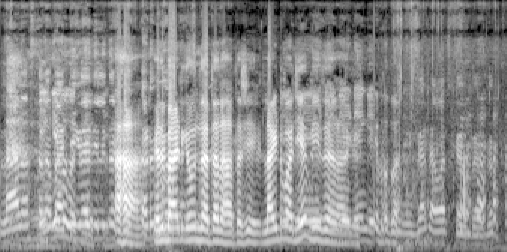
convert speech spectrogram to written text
लाल असताना डेंगे बॅटिंगला बघत दिली तर हा काढून कधी बॅट घेऊन जातात हा तशी लाइट माझी आहे मी जाणार. डेंगे बाबा. उगाच आवाज करतात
